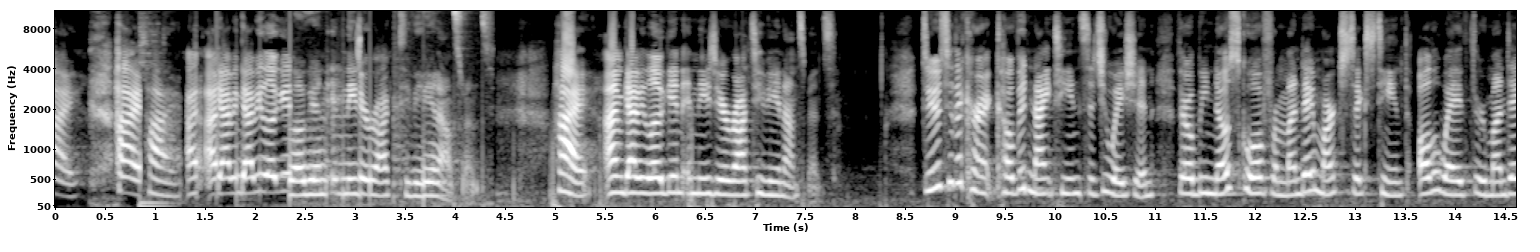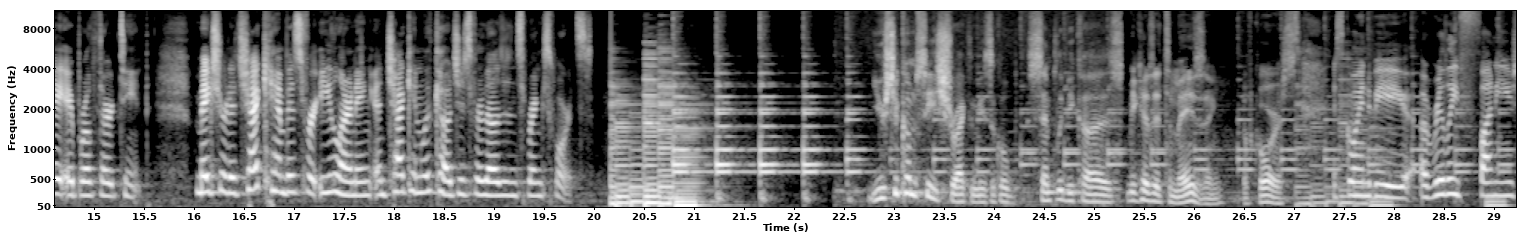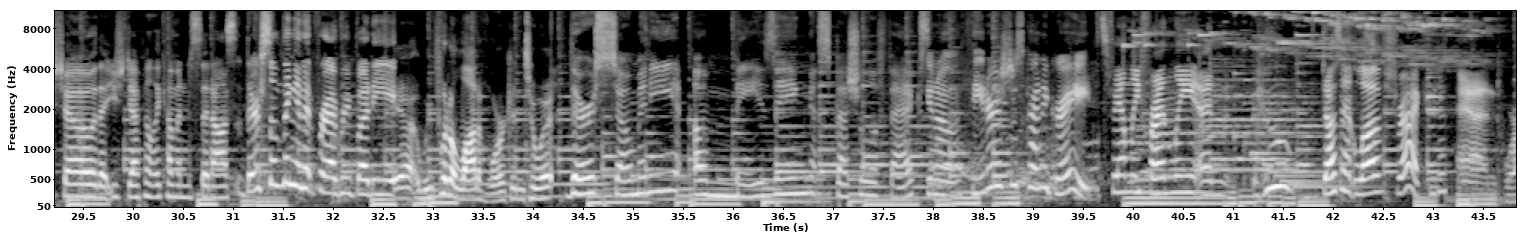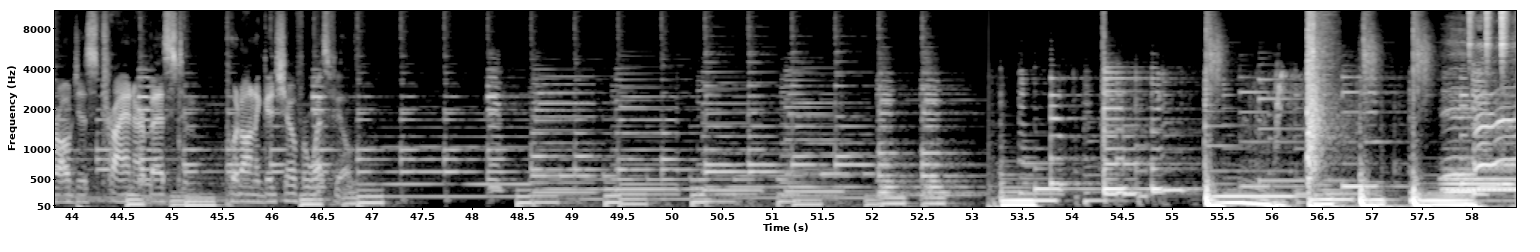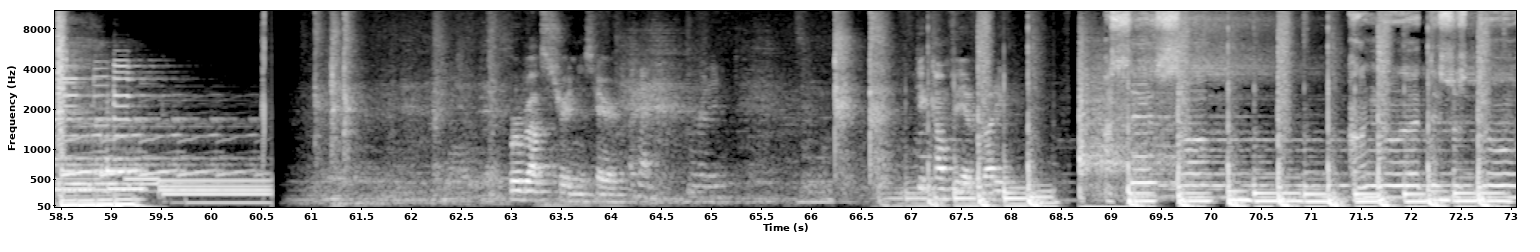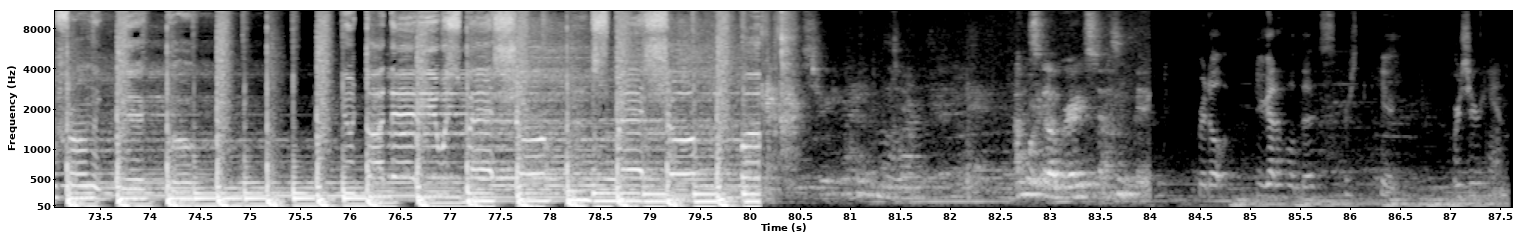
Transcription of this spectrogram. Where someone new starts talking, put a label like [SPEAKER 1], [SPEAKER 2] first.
[SPEAKER 1] Hi. Hi.
[SPEAKER 2] Hi,
[SPEAKER 1] I- I'm Gabby, Gabby Logan.
[SPEAKER 2] Logan, and these are Rock TV announcements.
[SPEAKER 1] Hi, I'm Gabby Logan, and these are your Rock TV announcements. Due to the current COVID 19 situation, there will be no school from Monday, March 16th, all the way through Monday, April 13th. Make sure to check Canvas for e learning and check in with coaches for those in spring sports.
[SPEAKER 3] You should come see Shrek the Musical simply because
[SPEAKER 4] Because it's amazing, of course.
[SPEAKER 5] It's going to be a really funny show that you should definitely come and sit on.
[SPEAKER 6] There's something in it for everybody.
[SPEAKER 7] Yeah, we put a lot of work into it.
[SPEAKER 8] There are so many amazing special effects.
[SPEAKER 6] You know, theater is just kind of great.
[SPEAKER 9] It's family friendly, and who doesn't love Shrek?
[SPEAKER 10] And we're all just trying our best to put on a good show for Westfield.
[SPEAKER 11] We're about to straighten his hair.
[SPEAKER 8] Okay, we're ready.
[SPEAKER 11] Get comfy, everybody.
[SPEAKER 12] I said so. I knew that this was doomed from the get go. You thought that it was special, special, but.
[SPEAKER 8] I'm gonna go great stuff. Riddle, you gotta hold this. Here, where's your hand?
